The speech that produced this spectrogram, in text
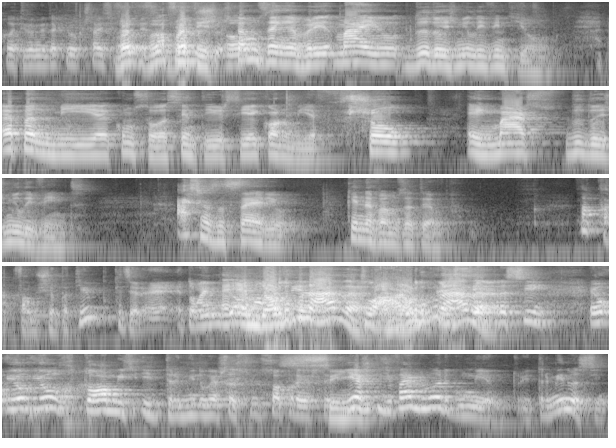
relativamente àquilo que está a ser feito. Estamos em abril, maio de 2021. A pandemia começou a sentir-se e a economia fechou em março de 2020. Achas a sério que ainda vamos a tempo? Não, claro que vamos sempre a tempo. Quer dizer, é, então é melhor, é melhor do que nada. Claro, é melhor do que nada. É sempre assim. Eu, eu, eu retomo e, e, termino este assunto só para este. E este velho argumento, e termino assim,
